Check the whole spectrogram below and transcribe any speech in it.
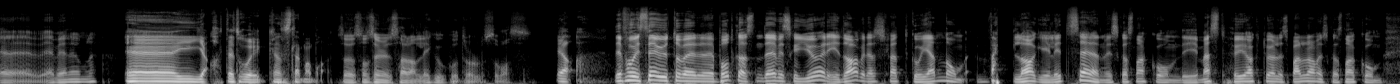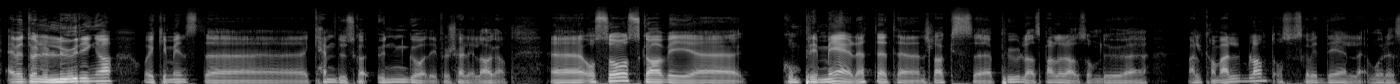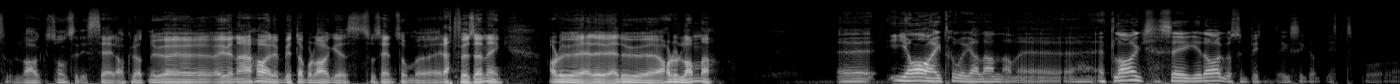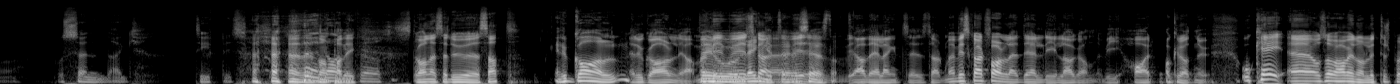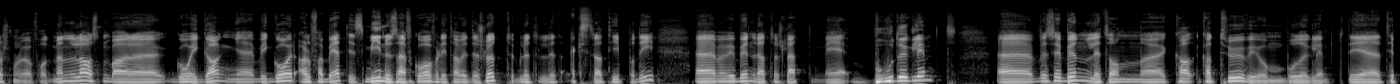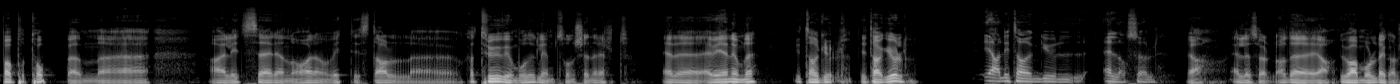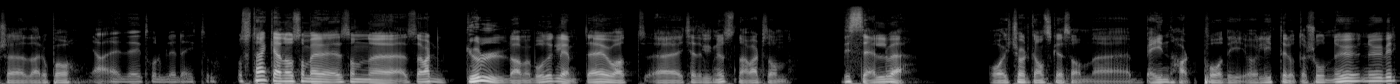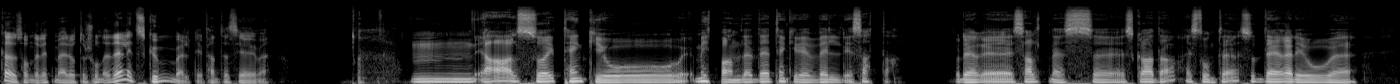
Er, er vi enige om det? Eh, ja, det tror jeg kan stemme bra. Så sannsynligvis har han like god kontroll som oss. Ja. Det får vi se utover podkasten. Det vi skal gjøre i dag, vil rett og slett gå gjennom hvert lag i Eliteserien. Vi skal snakke om de mest høyaktuelle spillerne, vi skal snakke om eventuelle luringer, og ikke minst eh, hvem du skal unngå de forskjellige lagene. Eh, og så skal vi eh, komprimere dette til en slags eh, pool av spillere som du eh, vel kan velge blant, og så skal vi dele våre lag sånn som de ser akkurat nå. Øyvind, jeg har bytta på laget så sent som eh, rett før sending. Har du, er du, er du, har du landa? ja, jeg tror jeg har landa med et lag, ser jeg i dag, og så bytter jeg sikkert litt på, på søndag. Typisk. det er sånn panikk. Johannes, er du satt? Er du galen? Er du galen, ja. Det er jo lenge skal- til vi- seriestart. Ja, det er lenge til start. Men vi skal i hvert fall dele de lagene vi har akkurat nå. OK, eh, og så har vi noen lytterspørsmål vi har fått. Men la oss bare gå i gang. Eh, Vi går alfabetisk minus FK, for de tar vi til slutt. Det blir litt ekstra tid på de. Eh, men vi begynner rett og slett med Bodø-Glimt. Eh, hvis vi begynner litt sånn eh, hva, hva tror vi om Bodø-Glimt? De er tippa på toppen eh, av Eliteserien og har en vanvittig stall. Hva tror vi om Bodø-Glimt sånn generelt? Er, det, er vi enige om det? De tar gull. De tar gull? Ja, de tar gull eller sølv. Ja, eller sølv. Ja, det, ja, du har Molde kanskje der oppe òg. Ja, jeg, jeg tror det blir de to. Og så tenker jeg noe som er sånn som har vært gull da med Bodø-Glimt, det er jo at uh, Kjetil Knutsen har vært sånn disse elleve og kjørt ganske sånn uh, beinhardt på de, og lite rotasjon. Nå virker det som det er litt mer rotasjon. Er det litt skummelt i fantasy-øyemed? Mm, ja, altså, jeg tenker jo Midtbaneledd, det tenker jeg er veldig satt da. For der er Saltnes eh, skada en stund til, så der er det jo eh,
